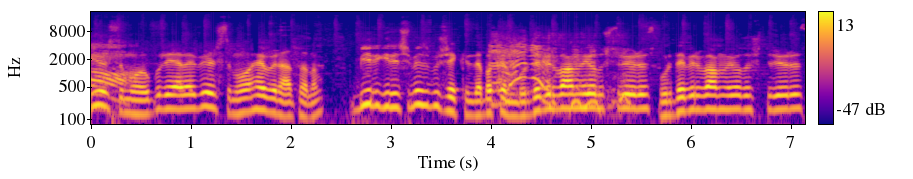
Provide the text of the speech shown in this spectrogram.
Bir smoke buraya ve bir smoke heaven'a atalım. Bir girişimiz bu şekilde. Bakın burada bir way oluşturuyoruz. Burada bir way oluşturuyoruz.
